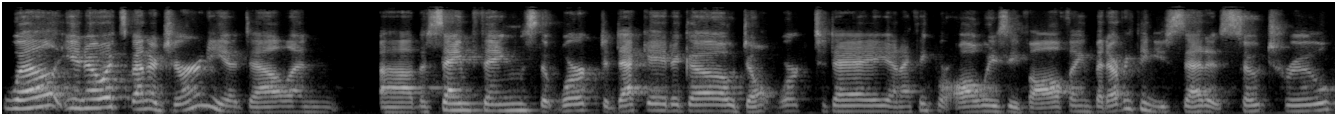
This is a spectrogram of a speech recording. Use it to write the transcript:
Well, you know, it's been a journey, Adele, and uh, the same things that worked a decade ago don't work today. And I think we're always evolving, but everything you said is so true.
